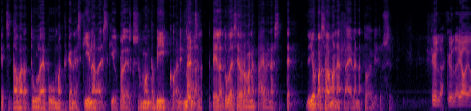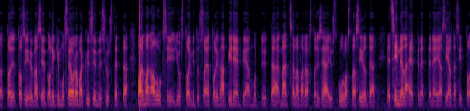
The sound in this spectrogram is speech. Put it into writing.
että se tavara tulee puhumattakaan näistä kiinalaisista kilpailijoista, kun se on monta viikkoa, niin Mäntsälästä meillä tulee seuraavana päivänä sitten, jopa samana päivänä toimitus. Kyllä, kyllä, joo, joo, to, tosi hyvä. Se olikin mun seuraava kysymys just, että varmaan aluksi just toimitusajat oli vähän pidempiä, mutta nyt tämä Mäntsälä-varasto, niin sehän just kuulostaa siltä, että, sinne lähettelette ne ja sieltä sitten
